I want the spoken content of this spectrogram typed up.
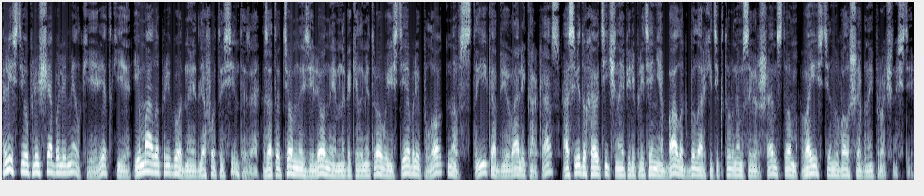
Листья у плюща были мелкие, редкие и малопригодные для фотосинтеза, зато темно-зеленые многокилометровые стебли плотно в стык обвивали каркас, а с виду хаотичное переплетение балок было архитектурным совершенством воистину волшебной прочности.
